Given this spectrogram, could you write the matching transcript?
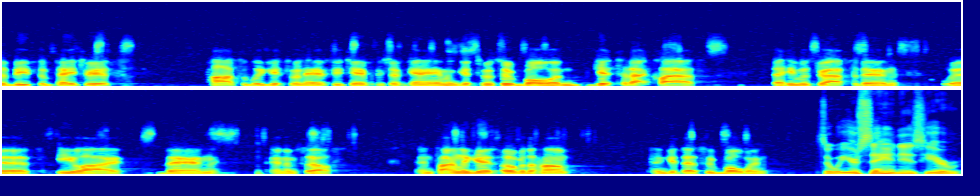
to beat the Patriots, possibly get to an AFC Championship game and get to a Super Bowl and get to that class that he was drafted in with Eli, Ben, and himself, and finally get over the hump and get that Super Bowl win. So what you're saying is here,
